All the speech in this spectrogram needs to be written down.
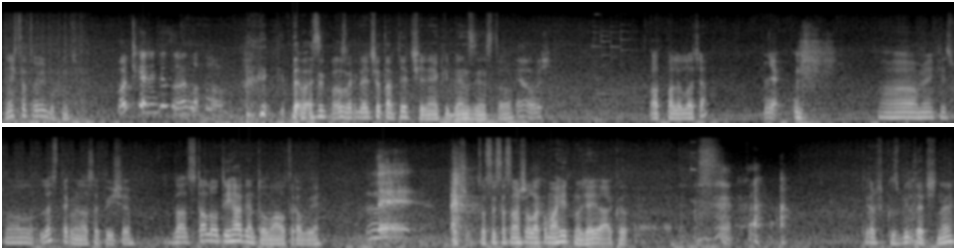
Nech to vybuchnúť. Počkaj, kde som vedľa toho. Dávaj si pozor, niečo tam tečie, nejaký benzín z toho. Ja už. Odpalilo ťa? Nie. Uh, Mickey Small, Les Terminal sa píše. Stále od tých agentov ma otravuje. Ne. To si sa snažil ako ma hitnúť, hej? Ako... Trošku zbytečné.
